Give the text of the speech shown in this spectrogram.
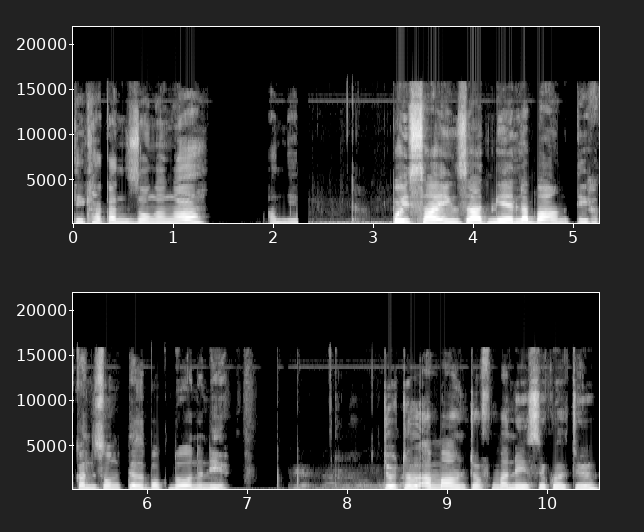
Ti kha kan zong anga ani. Poisa engzat nge labang ti kha kan zong tel bok don ani. Total amount of money is equal to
